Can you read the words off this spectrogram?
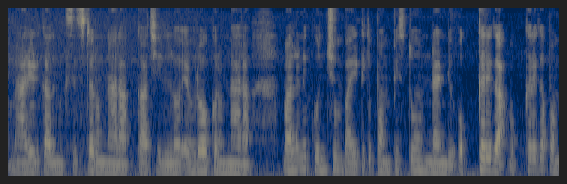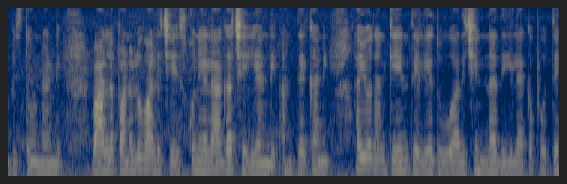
మ్యారీడ్ కాదు మీకు సిస్టర్ ఉన్నారా అక్క చెల్లో ఎవరో ఒకరు ఉన్నారా వాళ్ళని కొంచెం బయటికి పంపిస్తూ ఉండండి. ఒక్కరిగా ఒక్కరిగా పంపిస్తూ ఉండండి. వాళ్ళ పనులు వాళ్ళు చేసుకునేలాగా చేయండి అంతేకాని అయ్యో దానికి ఏం తెలియదు అది చిన్నది లేకపోతే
